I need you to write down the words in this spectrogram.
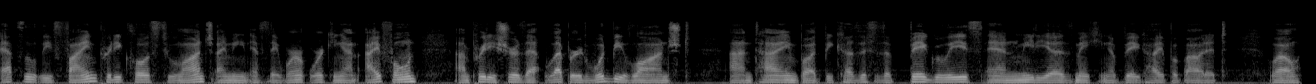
absolutely fine, pretty close to launch. I mean, if they weren't working on iPhone, I'm pretty sure that Leopard would be launched on time, but because this is a big release and media is making a big hype about it, well,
